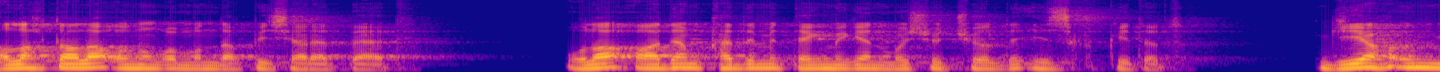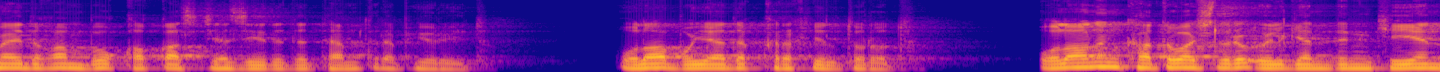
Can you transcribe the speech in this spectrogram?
alloh taolo uningga mundoq bishorat berdi ular odam qadimi tegmagan mushu cho'lda eziqib ketadi. Giyoh unmaydigan bu qoqos jazirada tamtirab yuriydi. Ular bu yerda qirq yil turadi ularning katovashlari o'lgandan keyin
